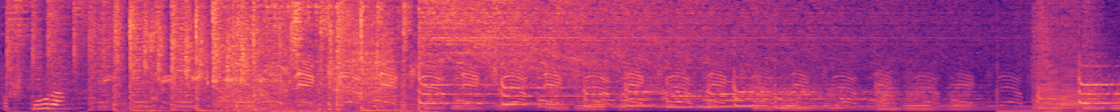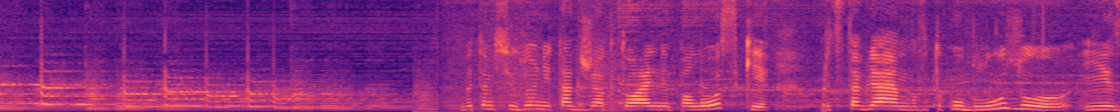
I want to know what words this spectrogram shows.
фактура. Этом сезоне также актуальны полоски. Представляем вот такую блузу из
